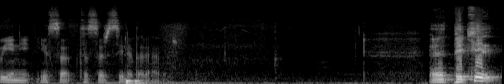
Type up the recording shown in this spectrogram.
Bu yeni yasa tasarısıyla beraber. Evet peki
